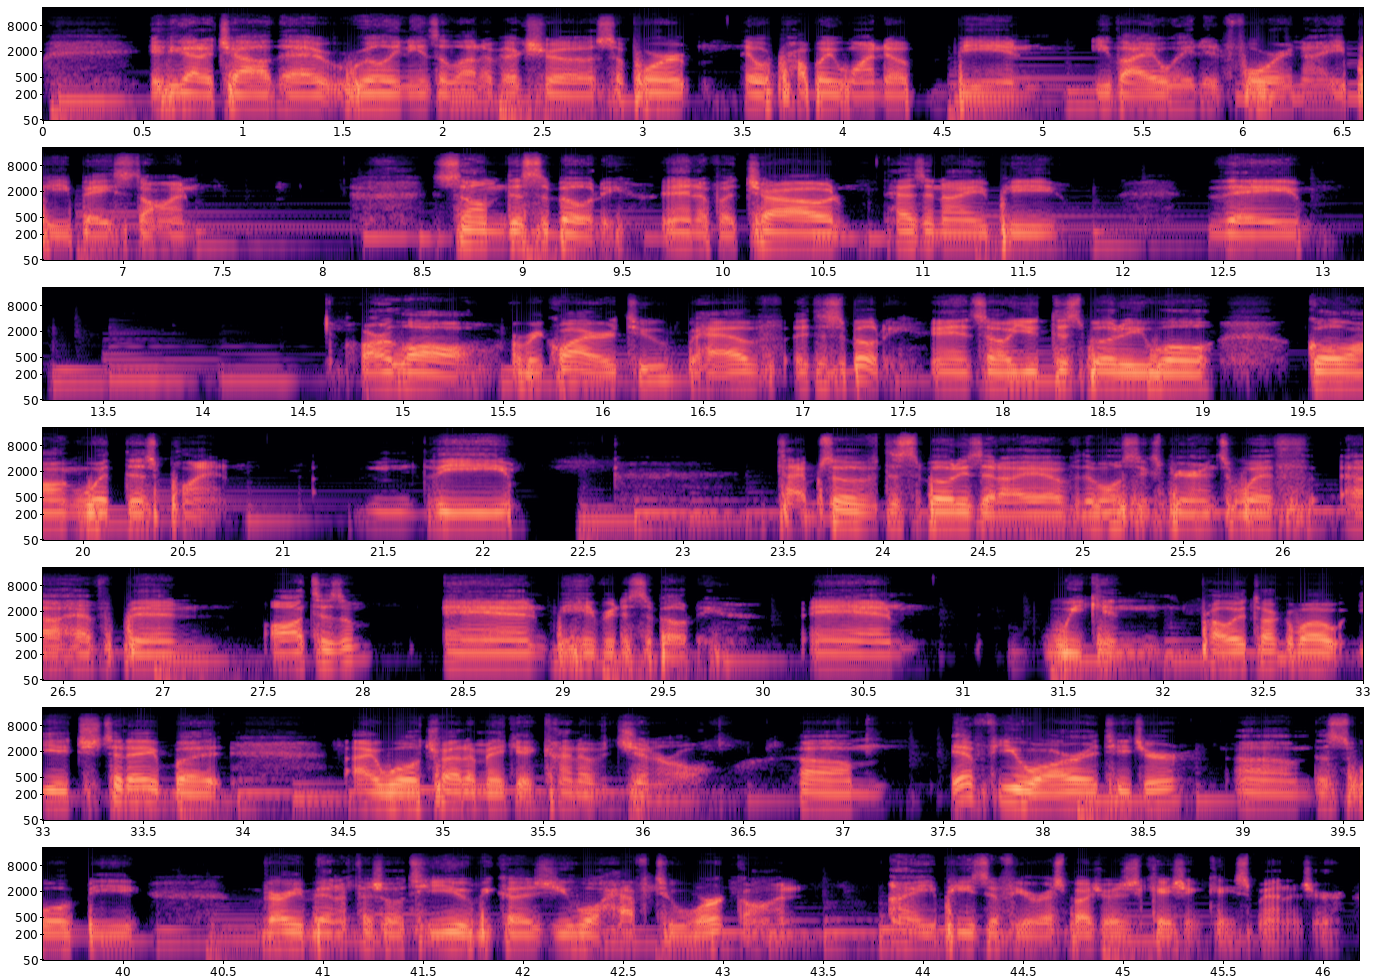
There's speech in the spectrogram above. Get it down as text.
if you got a child that really needs a lot of extra support, they will probably wind up being evaluated for an IEP based on some disability. And if a child has an IEP, they are law are required to have a disability. And so your disability will go along with this plan. The types of disabilities that I have the most experience with uh, have been autism and behavior disability. And we can probably talk about each today, but I will try to make it kind of general. Um, if you are a teacher, um, this will be very beneficial to you because you will have to work on IEPs if you're a special education case manager.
